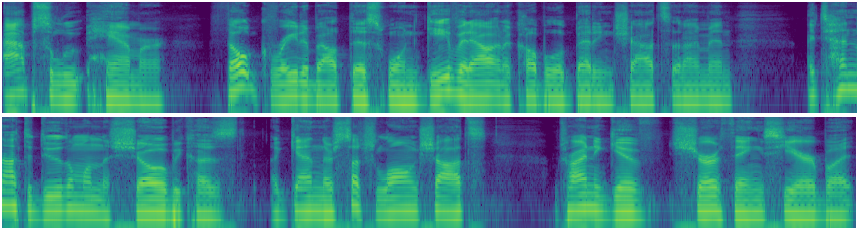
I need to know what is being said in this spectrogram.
Absolute hammer. Felt great about this one. Gave it out in a couple of betting chats that I'm in. I tend not to do them on the show because, again, there's such long shots. I'm trying to give sure things here, but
